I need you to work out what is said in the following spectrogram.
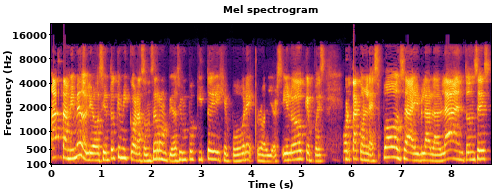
hasta a mí me dolió, siento que mi corazón se rompió así un poquito y dije, pobre Rogers, y luego que pues porta con la esposa y bla, bla, bla, entonces,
